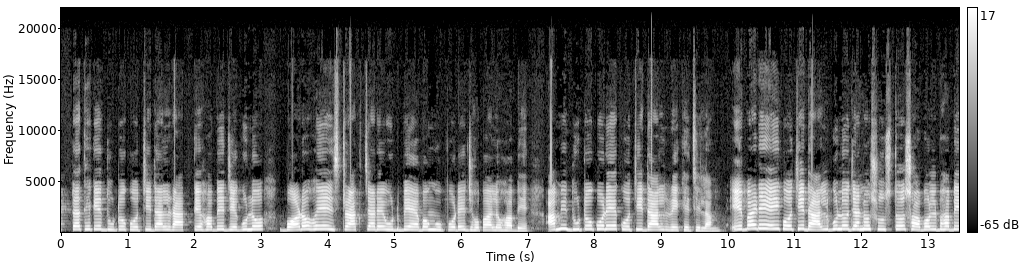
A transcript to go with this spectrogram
একটা থেকে দুটো কচি ডাল রাখতে হবে যেগুলো বড় হয়ে স্ট্রাকচারে উঠবে এবং উপরে ঝোপালো হবে। আমি দুটো করে কচি ডাল রেখেছিলাম। এবারে এই কচি ডালগুলো যেন সুস্থ, সবলভাবে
